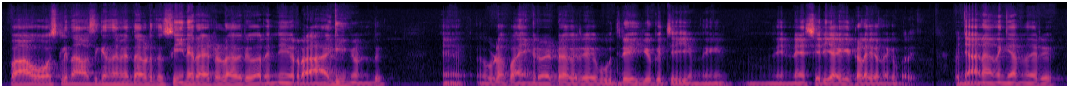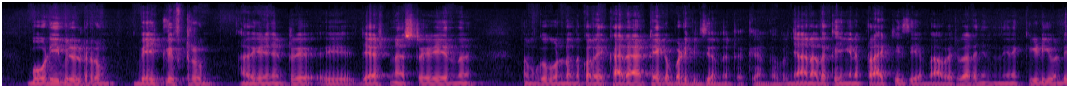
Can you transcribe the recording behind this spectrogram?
അപ്പോൾ ആ ഹോസ്റ്റലിൽ താമസിക്കുന്ന സമയത്ത് അവിടുത്തെ സീനിയർ ആയിട്ടുള്ള അവർ പറഞ്ഞ് റാഗിങ് ഉണ്ട്. ഇവിടെ ഭയങ്കരമായിട്ട് അവർ ഉപദ്രവിക്കുകയൊക്കെ ചെയ്യും. നീ നിന്നെ ശരിയാക്കി കളയുമെന്നൊക്കെ പറയും. അപ്പോൾ ഞാനാണെങ്കിൽ അന്നൊരു ബോഡി ബിൽഡറും വെയിറ്റ് ലിഫ്റ്ററും അത് കഴിഞ്ഞിട്ട് ഈ ജ്യേഷ്ഠൻ ഓസ്ട്രേലിയയിൽ നിന്ന് നമുക്ക് കൊണ്ടുവന്ന് കുറേ കരാട്ടയൊക്കെ പഠിപ്പിച്ച് തന്നിട്ടൊക്കെ ഉണ്ട്. അപ്പോൾ ഞാനതൊക്കെ ഇങ്ങനെ പ്രാക്ടീസ് ചെയ്യുമ്പോൾ അവർ പറഞ്ഞ് നിനക്ക് ഇടി കൊണ്ട്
